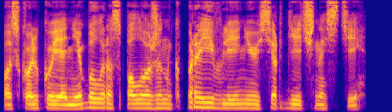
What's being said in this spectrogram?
поскольку я не был расположен к проявлению сердечности.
